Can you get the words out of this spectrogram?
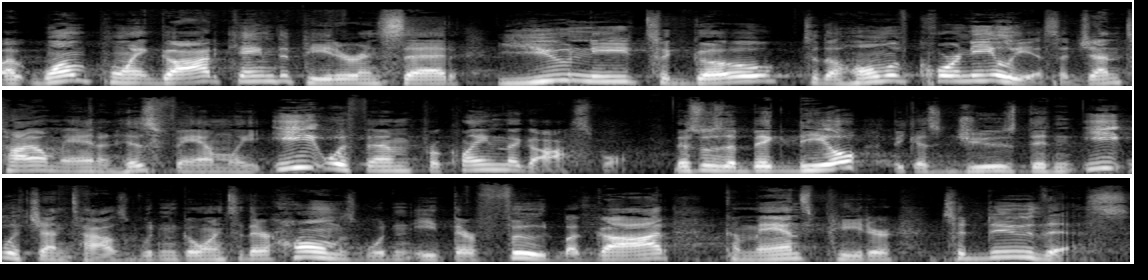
at one point God came to Peter and said, You need to go to the home of Cornelius, a Gentile man and his family, eat with them, proclaim the gospel. This was a big deal because Jews didn't eat with Gentiles, wouldn't go into their homes, wouldn't eat their food. But God commands Peter to do this.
